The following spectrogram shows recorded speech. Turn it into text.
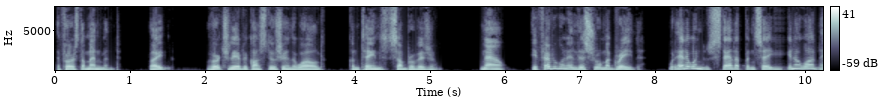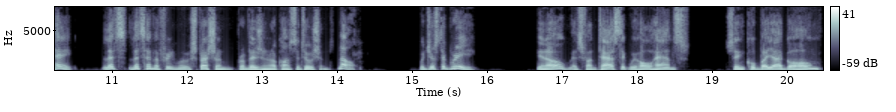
the First Amendment, right? Virtually every constitution in the world contains some provision. Now, if everyone in this room agreed Would anyone stand up and say, you know what? Hey, let's, let's have a freedom of expression provision in our constitution? No. We just agree. You know, it's fantastic. We hold hands, sing kumbaya, go home.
